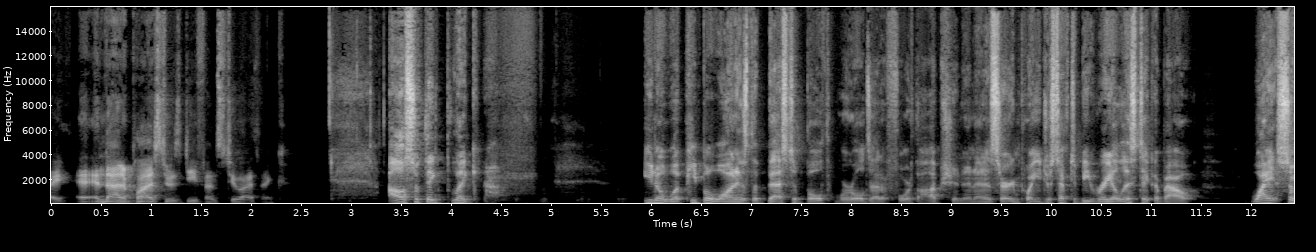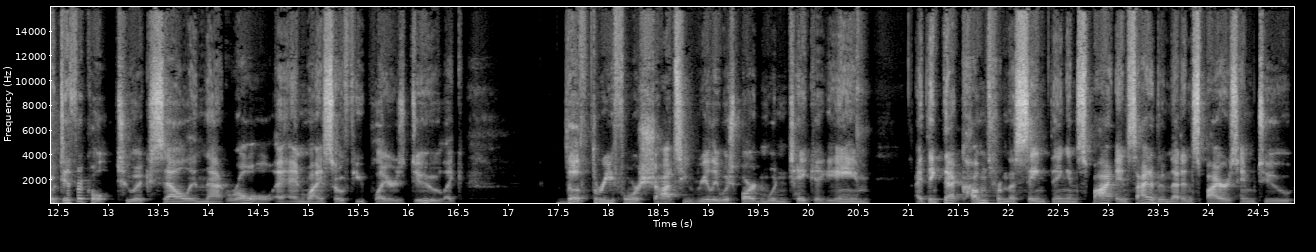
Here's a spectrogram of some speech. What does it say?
way. And that applies to his defense too, I think. I also think like you know what people want is the best of both worlds at a fourth option. And at a certain point you just have to be realistic about why it's so difficult to excel in that role and why so few players do. Like the three four shots you really wish barton wouldn't take a game i think that comes from the same thing in spot inside of him that inspires him to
